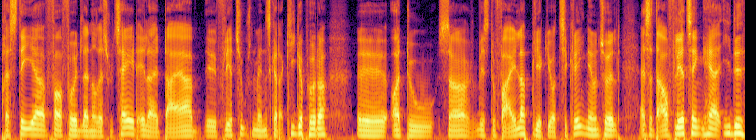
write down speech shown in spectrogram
præstere for at få et eller andet resultat, eller at der er øh, flere tusind mennesker, der kigger på dig, øh, og du så, hvis du fejler, bliver gjort til grin eventuelt. Altså, der er jo flere ting her i det,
